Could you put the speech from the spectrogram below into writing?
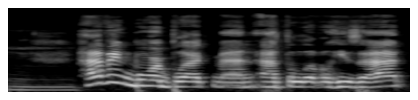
Hmm. having more black men at the level he's at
